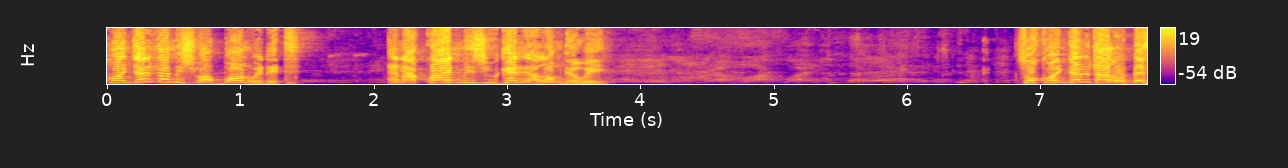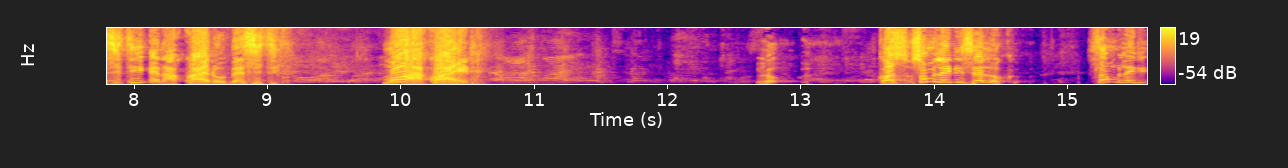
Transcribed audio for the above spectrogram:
Congenital means you are born with it, and acquired means you get it along the way. So, congenital obesity and acquired obesity. More acquired. Because some lady said, Look, some lady,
